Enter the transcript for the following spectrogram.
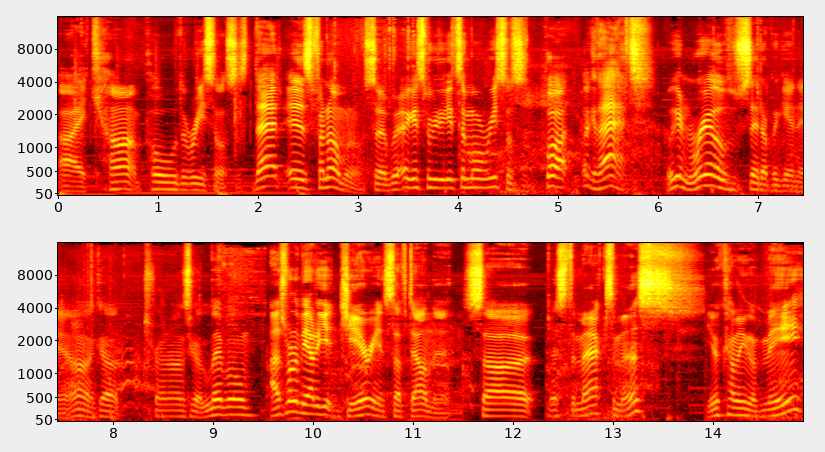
I can't pull the resources. That is phenomenal. So I guess we're gonna get some more resources. But look at that. We're getting real set up again now. Oh god. Tronon's got level. I just want to be able to get Jerry and stuff down there. So, Mr. Maximus, you're coming with me,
